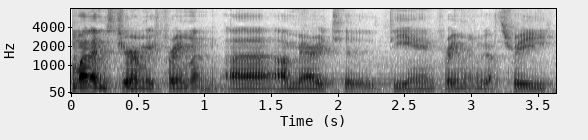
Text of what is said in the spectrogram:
My name is Jeremy Freeman. Uh, I'm married to Deanne Freeman. We've got three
